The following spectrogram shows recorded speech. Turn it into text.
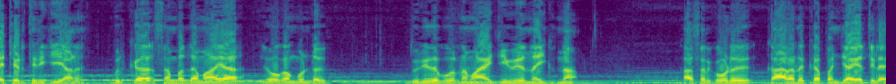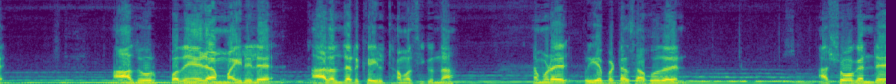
ഏറ്റെടുത്തിരിക്കുകയാണ്. വൃക്ക സംബന്ധമായ രോഗം കൊണ്ട് ദുരിതപൂർണമായ ജീവിതം നയിക്കുന്ന കാസർഗോഡ് കാറടുക്ക പഞ്ചായത്തിലെ ആദൂർ പതിനേഴാം മൈലിലെ ആലന്തടുക്കയിൽ താമസിക്കുന്ന നമ്മുടെ പ്രിയപ്പെട്ട സഹോദരൻ അശോകന്റെ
